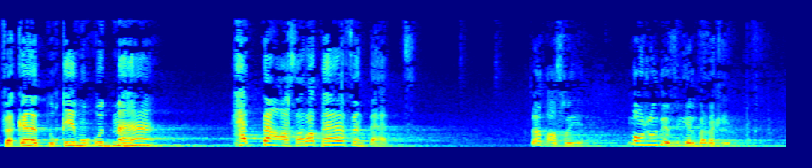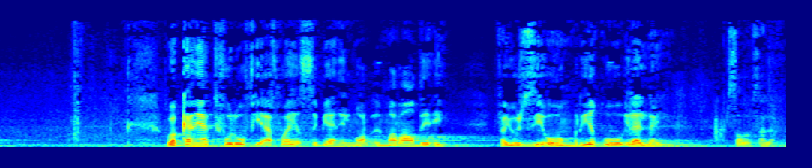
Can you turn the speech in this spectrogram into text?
فكانت تقيم أدمها حتى عصرتها فانتهت. لا عصرية موجودة فيها البركة. وكان يدفل في أفواه الصبيان المراضع فيجزئهم ريقه إلى الليل. صلى الله عليه وسلم.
